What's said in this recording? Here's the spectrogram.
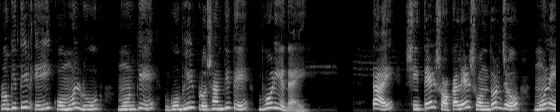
প্রকৃতির এই কোমল রূপ মনকে গভীর প্রশান্তিতে ভরিয়ে দেয়। তাই শীতের সকালের সৌন্দর্য মনে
